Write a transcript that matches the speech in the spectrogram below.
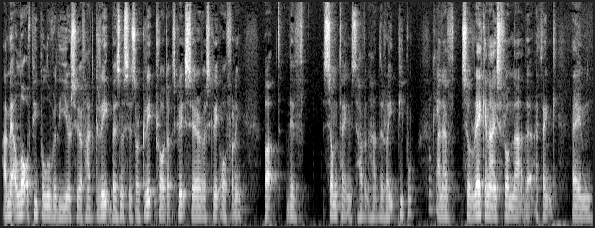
I met a lot of people over the years who have had great businesses or great products, great service, great offering, but they've sometimes haven't had the right people. Okay. And I've so recognised from that that I think um,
